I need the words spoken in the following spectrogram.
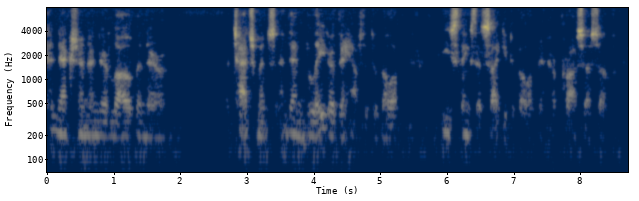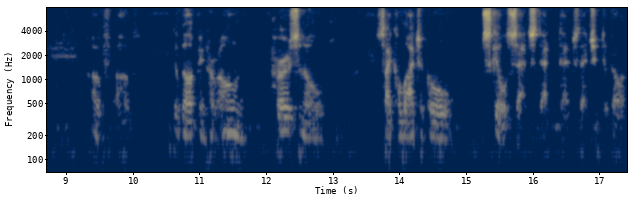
connection and their love and their attachments, and then later they have to develop these things that Psyche developed in her process of, of, of developing her own personal psychological skill sets that, that, that she developed,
